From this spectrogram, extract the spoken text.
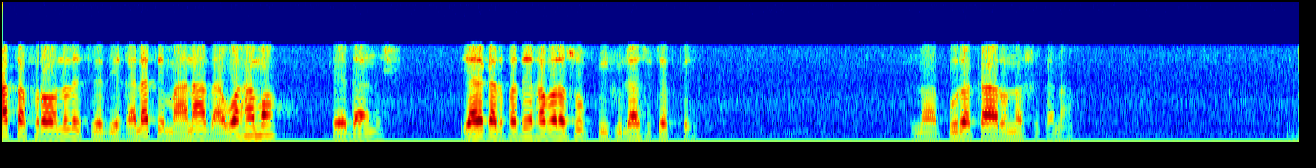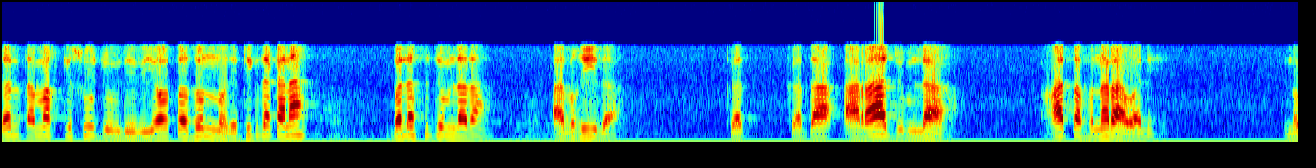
عطف رو نه لس به غلط معنا دا وهم پیدا نشي یاره که په دې خبره سوق پیښو لا سوچت کوي نه پورا کارو نشو کنه دلته مخ کې سو جملې دی یو تظن نو دی ټیک ده کنه بلس جمله ده ابغیده کدا ارا جمله عطف نه راولي نو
